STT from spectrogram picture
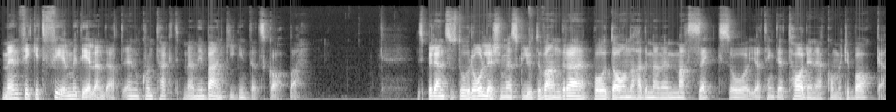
Men fick ett felmeddelande att en kontakt med min bank gick inte att skapa. Det spelade inte så stor roll eftersom jag skulle ut och vandra på dagen och hade med mig matsäck så jag tänkte jag tar det när jag kommer tillbaka.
